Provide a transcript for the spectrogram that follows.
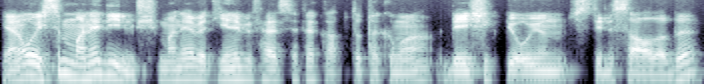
Yani o isim Mane değilmiş. Mane evet yeni bir felsefe kattı takıma. Değişik bir oyun stili sağladı.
